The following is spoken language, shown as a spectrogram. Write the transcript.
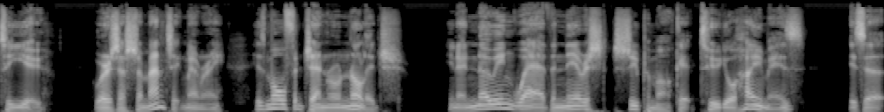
to you, whereas a semantic memory is more for general knowledge. You know, knowing where the nearest supermarket to your home is, is a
